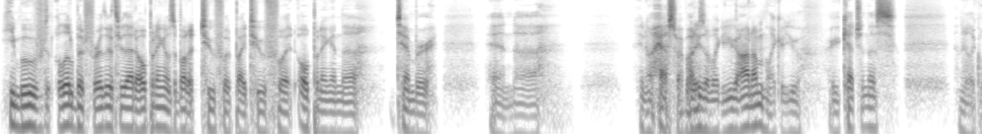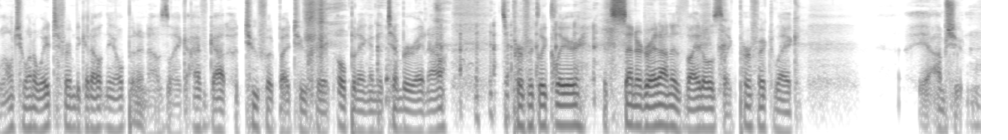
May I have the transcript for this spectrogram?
He moved a little bit further through that opening. It was about a two foot by two foot opening in the timber, and uh, you know, I asked my buddies, I'm like, "Are you on him? Like, are you are you catching this?" And they're like, well, don't you want to wait for him to get out in the open? And I was like, I've got a two foot by two foot opening in the timber right now. It's perfectly clear. It's centered right on his vitals, like perfect. Like, yeah, I'm shooting.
